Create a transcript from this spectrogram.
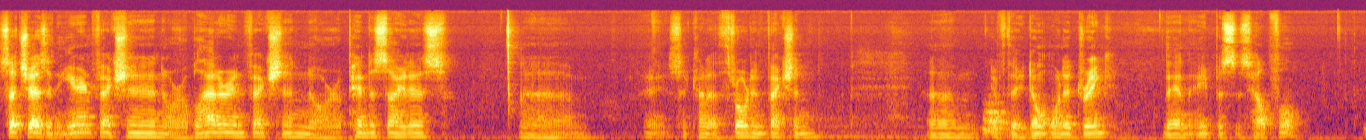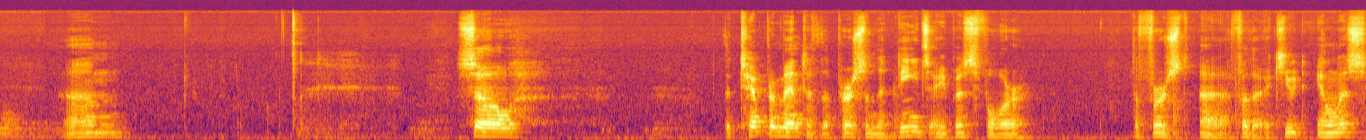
such as an ear infection or a bladder infection or appendicitis, um, it's a kind of throat infection. Um, if they don't want to drink, then APIS is helpful. Um, So the temperament of the person that needs APIS for the first, uh, for the acute illness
